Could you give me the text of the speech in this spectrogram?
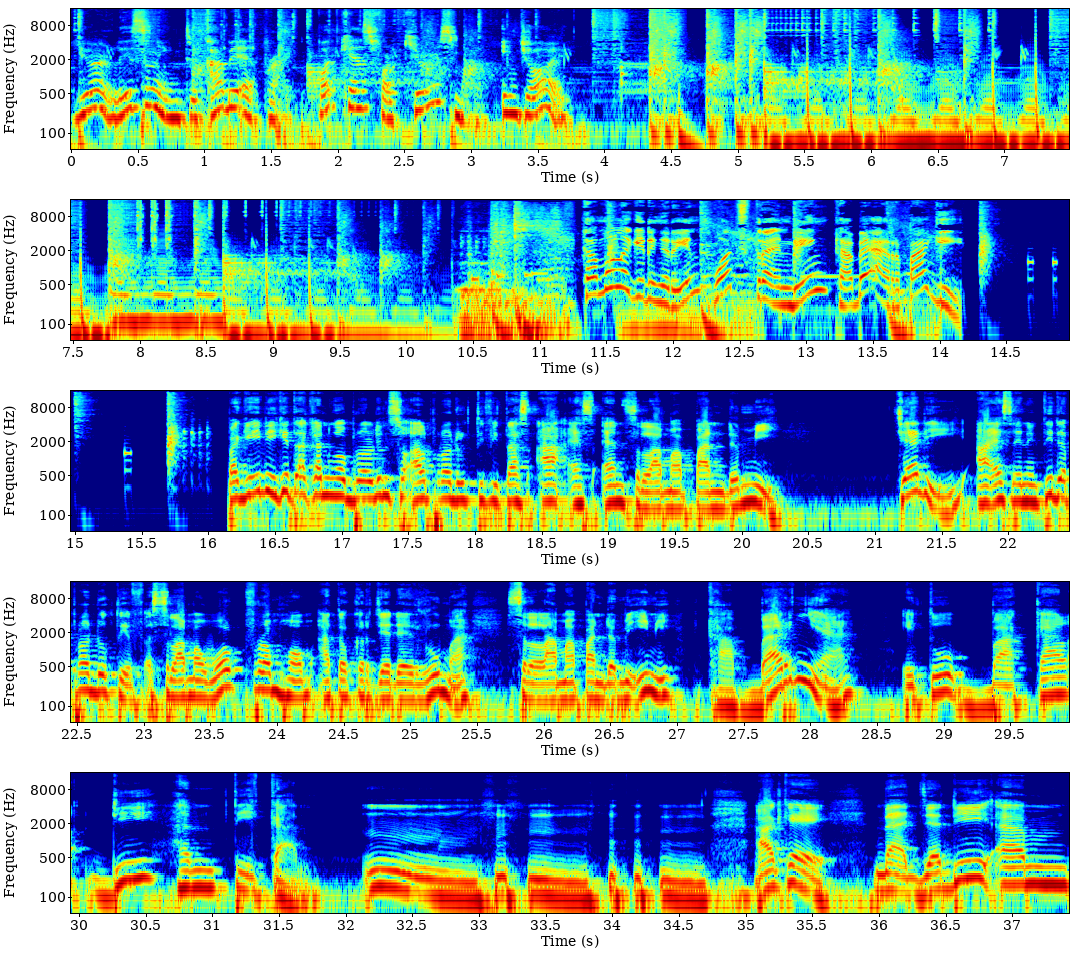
You're listening to KBR Pride, podcast for curious mind. Enjoy! Kamu lagi dengerin What's Trending KBR Pagi. Pagi ini kita akan ngobrolin soal produktivitas ASN selama pandemi. Jadi, ASN yang tidak produktif selama work from home atau kerja dari rumah selama pandemi ini kabarnya itu bakal dihentikan. Hmm, oke. Okay. Nah, jadi um,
